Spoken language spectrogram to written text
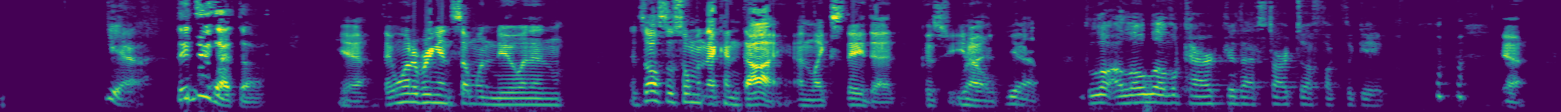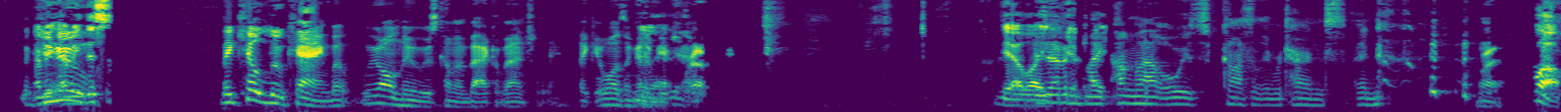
of, Yeah. They do that though. Yeah. They want to bring in someone new, and then it's also someone that can die and like stay dead because you Right, know Yeah. A low, a low level character that starts off like the game. like, I you mean, I mean, this is they killed Liu Kang, but we all knew he was coming back eventually. Like it wasn't going to be Yeah. forever. yeah, Like, like evident by Kung Lao always constantly returns, and right. Well,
